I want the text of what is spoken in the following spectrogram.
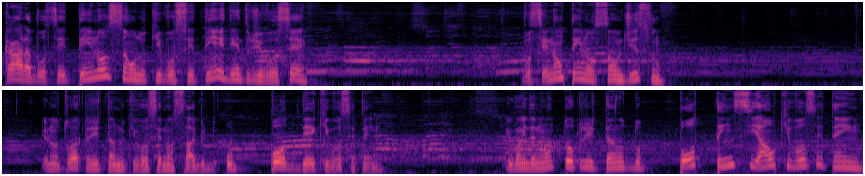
Cara, você tem noção do que você tem aí dentro de você? Você não tem noção disso? Eu não tô acreditando que você não sabe o poder que você tem. Eu ainda não tô acreditando do potencial que você tem.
